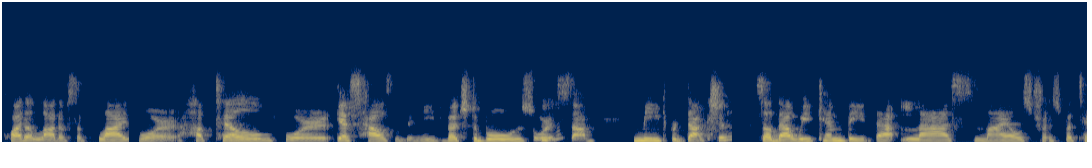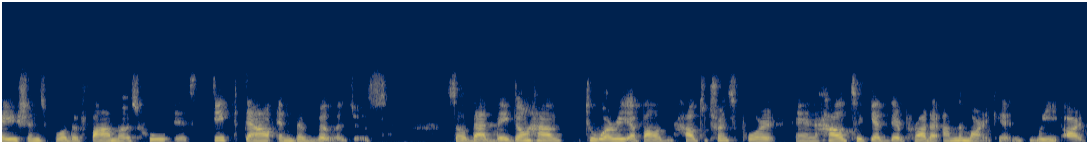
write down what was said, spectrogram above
quite a lot of supply for hotel, for guest house that they need vegetables or mm-hmm. some meat production so that we can be that last miles transportations for the farmers who is deep down in the villages so that they don't have to worry about how to transport and how to get their product on the market. We are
